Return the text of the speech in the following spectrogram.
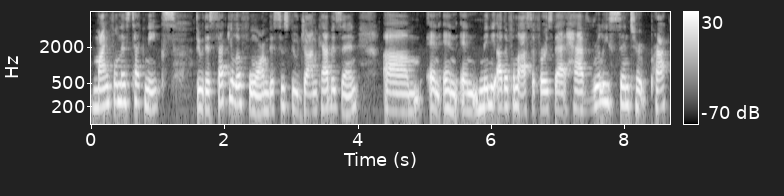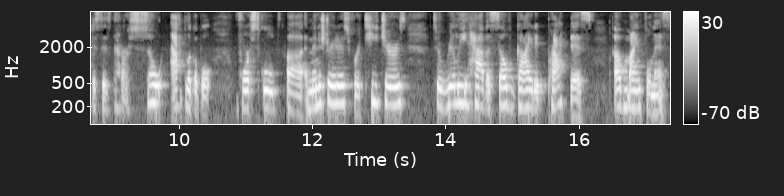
mindfulness techniques, through the secular form. This is through Jon Kabat-Zinn um, and, and, and many other philosophers that have really centered practices that are so applicable for school uh, administrators, for teachers, to really have a self guided practice of mindfulness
